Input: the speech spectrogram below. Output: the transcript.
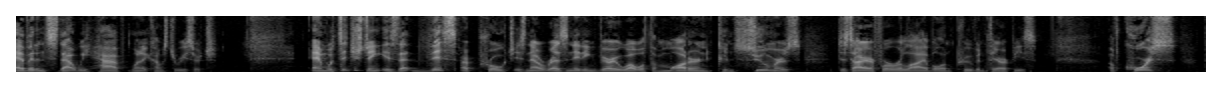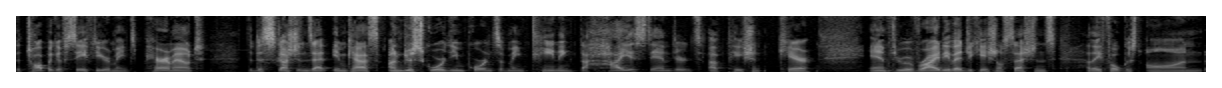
evidence that we have when it comes to research. And what's interesting is that this approach is now resonating very well with the modern consumer's desire for reliable and proven therapies. Of course, the topic of safety remains paramount. The discussions at IMCAS underscored the importance of maintaining the highest standards of patient care. And through a variety of educational sessions, they focused on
